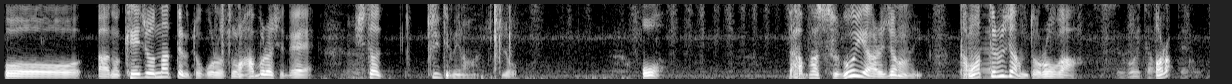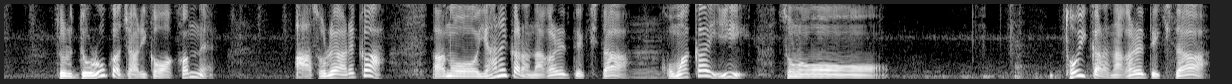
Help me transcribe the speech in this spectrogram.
おーあの形状になってるところその歯ブラシで下ついてみな一度。おやっぱすごいあれじゃん。溜まってるじゃん泥が。すごい溜まってる。それ泥か砂利かわかんねえ。あそれあれか。あの屋根から流れてきた細かいその問いから流れてきた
